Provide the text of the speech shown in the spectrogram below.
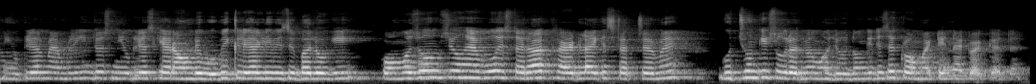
न्यूक्लियर मेम्ब्रेन जो इस न्यूक्लियस के अराउंड है, वो भी क्लियरली विजिबल होगी। क्रोमोसोम्स जो हैं, वो इस तरह थ्रेड लाइक स्ट्रक्चर में गुच्छों की सूरत में मौजूद होंगे, जिसे क्रोमेटिन नेटवर्क कहते हैं।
